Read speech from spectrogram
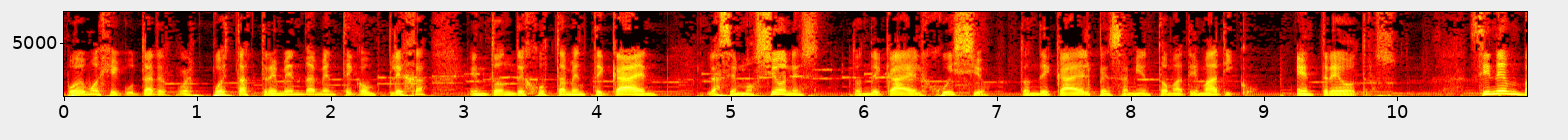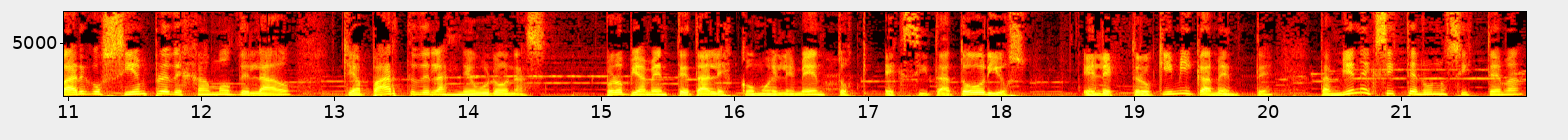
podemos ejecutar respuestas tremendamente complejas en donde justamente caen las emociones, donde cae el juicio, donde cae el pensamiento matemático, entre otros. Sin embargo, siempre dejamos de lado que aparte de las neuronas, propiamente tales como elementos excitatorios electroquímicamente, también existen un sistema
